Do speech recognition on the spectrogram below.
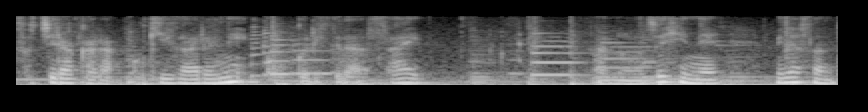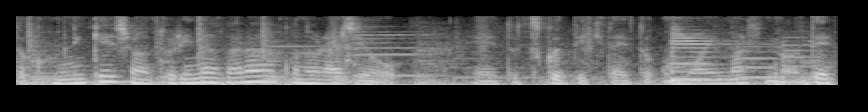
そちらからお気軽にお送りください。のぜひね皆さんとコミュニケーションを取りながらこのラジオをえーと、作っていきたいと思いますので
